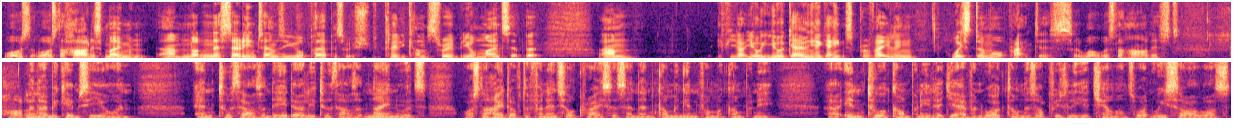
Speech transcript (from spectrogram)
what was what was the hardest moment? Um, not necessarily in terms of your purpose, which clearly comes through, but your mindset. But um, if you like, you're, you were going against prevailing wisdom or practice. So what was the hardest part when it? I became CEO in end 2008, early 2009, which was the height of the financial crisis, and then coming in from a company uh, into a company that you haven't worked on is obviously a challenge. What we saw was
